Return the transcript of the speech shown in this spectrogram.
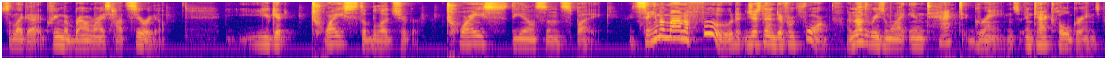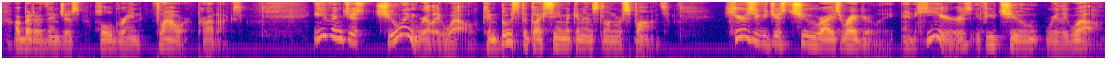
so like a cream of brown rice hot cereal? You get twice the blood sugar, twice the insulin spike. Same amount of food, just in a different form. Another reason why intact grains, intact whole grains, are better than just whole grain flour products. Even just chewing really well can boost the glycemic and insulin response. Here's if you just chew rice regularly, and here's if you chew really well.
